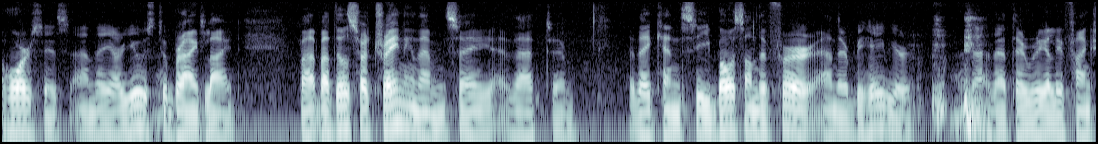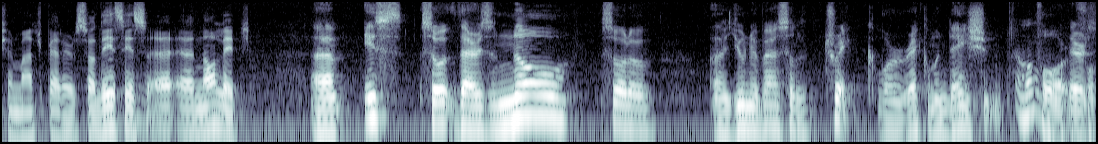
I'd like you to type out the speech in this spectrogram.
horses and they are used to bright light. But, but those who are training them say that um, they can see both on the fur and their behavior that, that, they really function much better. So this is a, a knowledge. Uh, is, so there is no sort of a universal trick or recommendation Oh. for, There's, for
